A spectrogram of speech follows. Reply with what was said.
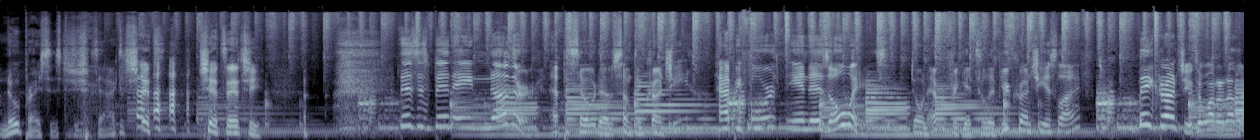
no prices to be exact. shit's, shit's itchy. This has been another episode of Something Crunchy. Happy 4th, and as always, don't ever forget to live your crunchiest life. Be crunchy to one another.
